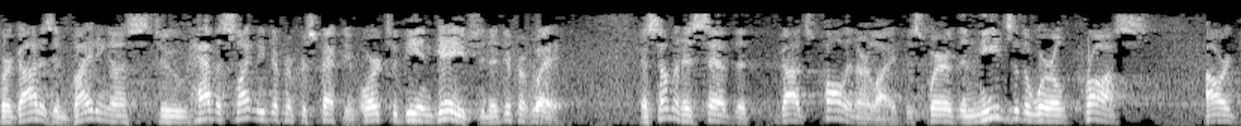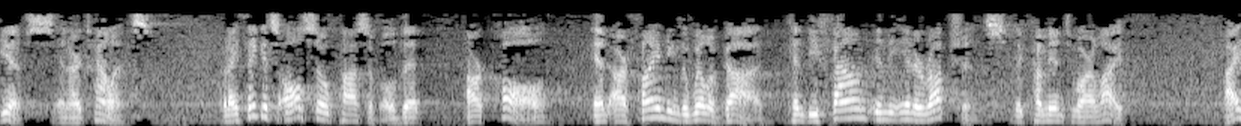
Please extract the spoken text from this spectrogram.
where God is inviting us to have a slightly different perspective or to be engaged in a different way. As someone has said that God's call in our life is where the needs of the world cross our gifts and our talents. But I think it's also possible that our call and our finding the will of God can be found in the interruptions that come into our life. I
